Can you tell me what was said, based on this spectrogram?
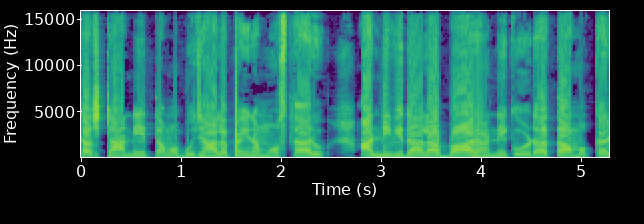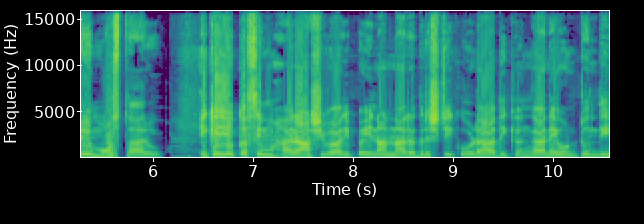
కష్టాన్ని తమ భుజాలపైన మోస్తారు. అన్ని విధాల భారాన్ని కూడా తామొక్కరే మోస్తారు. ఇక ఈ యొక్క సింహరాశి వారిపైన నరదృష్టి కూడా అధికంగానే ఉంటుంది.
